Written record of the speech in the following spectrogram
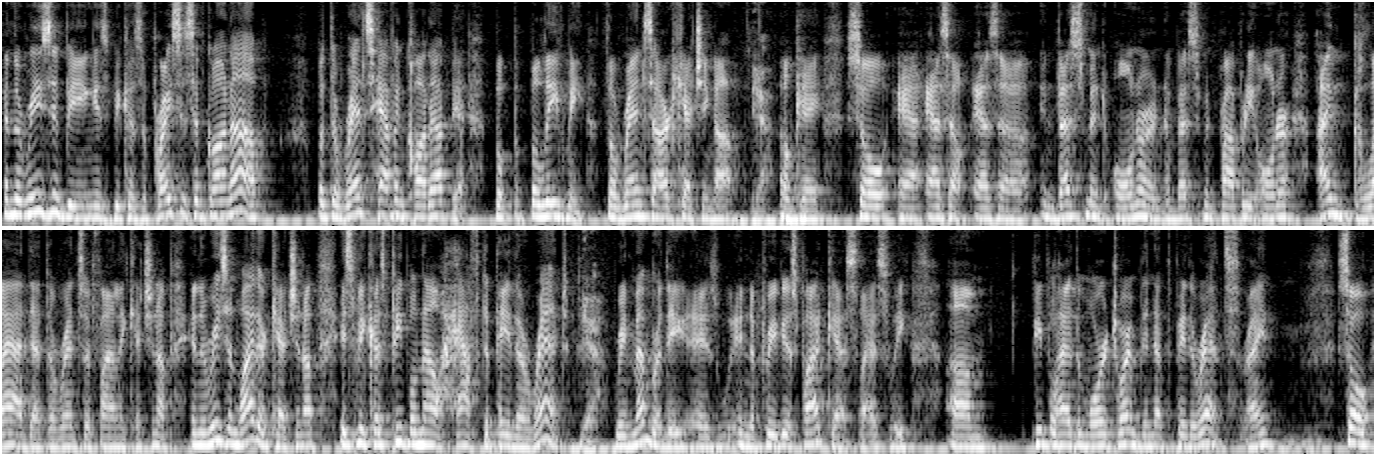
And the reason being is because the prices have gone up, but the rents haven't caught up yet. But, believe me, the rents are catching up. Yeah. Okay. So as a as a investment owner, an investment property owner, I'm glad that the rents are finally catching up. And the reason why they're catching up is because people now have to pay their rent. Yeah. Remember, they as in the previous podcast last week, um, people had the moratorium, didn't have to pay the rents, right? So.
